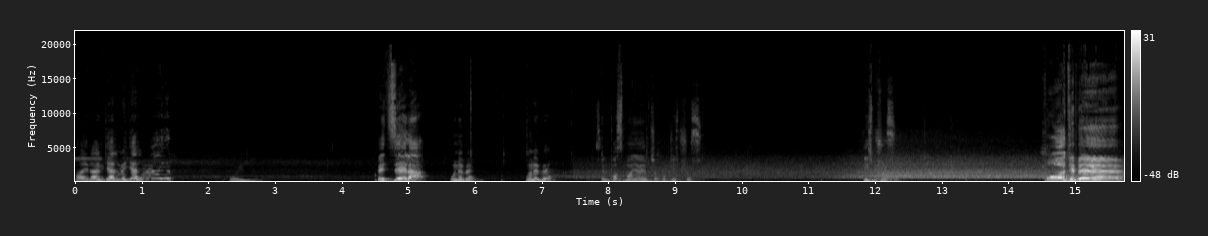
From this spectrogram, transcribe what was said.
Hayır hayır gelme gelme hayır. Oy. Petzela. O ne be? O ne be? Seni pas manyağı yapacağım. Oh geçmiş olsun. Geçmiş olsun. Hadi be.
